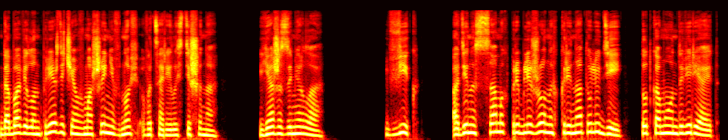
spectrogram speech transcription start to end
добавил он прежде, чем в машине вновь воцарилась тишина. Я же замерла. Вик, один из самых приближенных к Ренату людей, тот, кому он доверяет,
